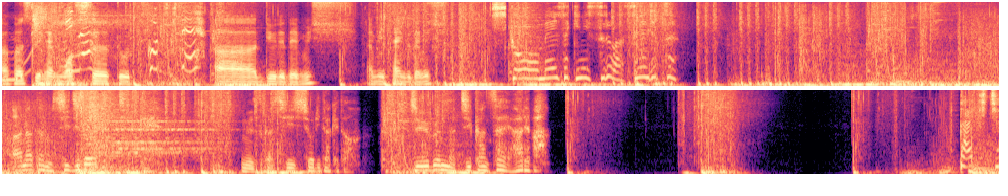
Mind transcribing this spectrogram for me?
Uh, first, we have monster to uh, deal the damage. I あなたの指示通り実難しい処理だけど十分な時間さえあれば待機中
